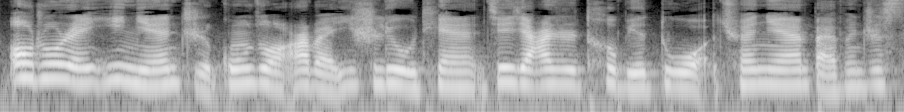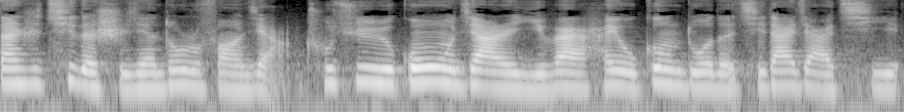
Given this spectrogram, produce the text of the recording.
澳洲人一年只工作二百一十六天，节假日特别多，全年百分之三十七的时间都是放假。除去公共假日以外，还有更多的其他假期。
